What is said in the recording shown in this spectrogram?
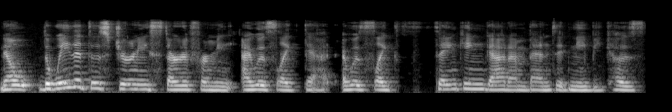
Now, the way that this journey started for me, I was like that. I was like thanking God on bended knee because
